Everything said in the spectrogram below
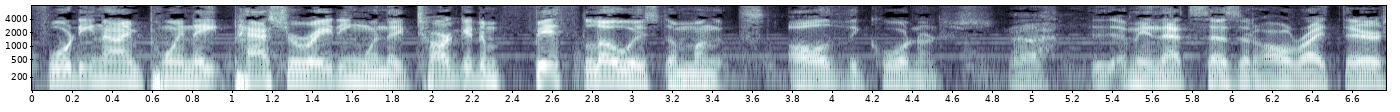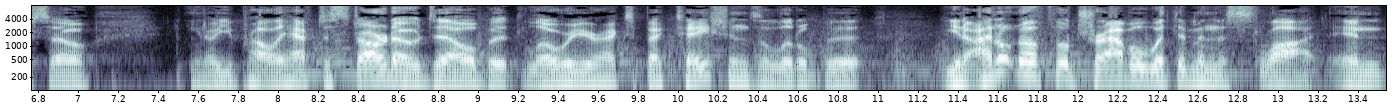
49.8 passer rating when they target him, fifth lowest amongst all the corners. Ugh, I mean, that says it all right there. So, you know, you probably have to start Odell, but lower your expectations a little bit. You know, I don't know if he'll travel with him in the slot. And,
